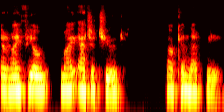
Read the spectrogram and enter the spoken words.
and I feel my attitude. How can that be?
